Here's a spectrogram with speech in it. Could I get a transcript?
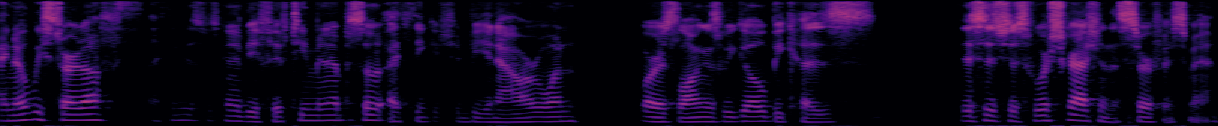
I know we start off. I think this was going to be a 15 minute episode. I think it should be an hour one, or as long as we go, because this is just we're scratching the surface, man.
